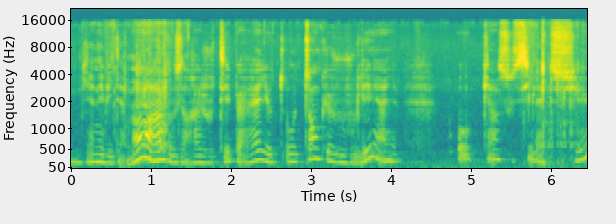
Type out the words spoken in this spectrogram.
Bien évidemment, hein, vous en rajoutez pareil au- autant que vous voulez. A aucun souci là-dessus.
